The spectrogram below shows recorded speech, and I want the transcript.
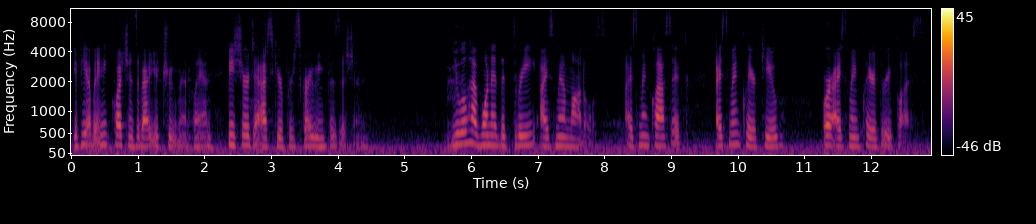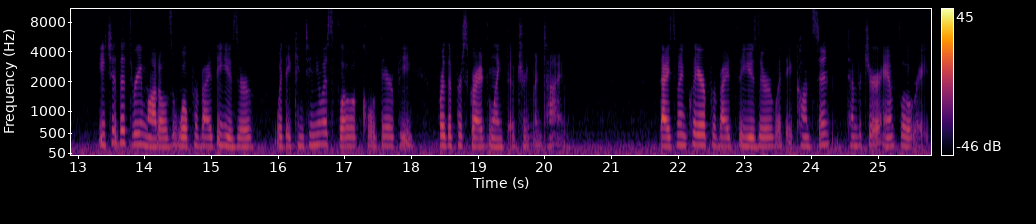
If you have any questions about your treatment plan, be sure to ask your prescribing physician. You will have one of the three Iceman models, Iceman Classic, Iceman Clear Cube, or Iceman Clear 3 Plus. Each of the three models will provide the user with a continuous flow of cold therapy for the prescribed length of treatment time. The Iceman Clear provides the user with a constant temperature and flow rate.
